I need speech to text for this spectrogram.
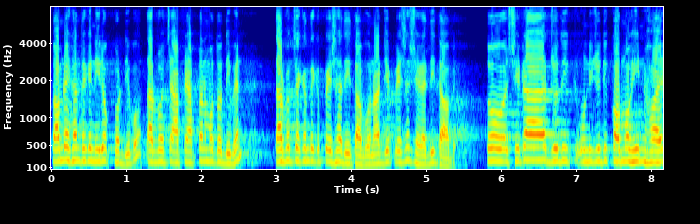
তো আমরা এখান থেকে নিরক্ষর দিব। তারপর হচ্ছে আপনি আপনার মতো দিবেন। তারপর হচ্ছে এখান থেকে পেশা দিতে হবে। ওনার যে পেশা, সেটা দিতে হবে। তো সেটা যদি, উনি যদি কর্মহীন হয়,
